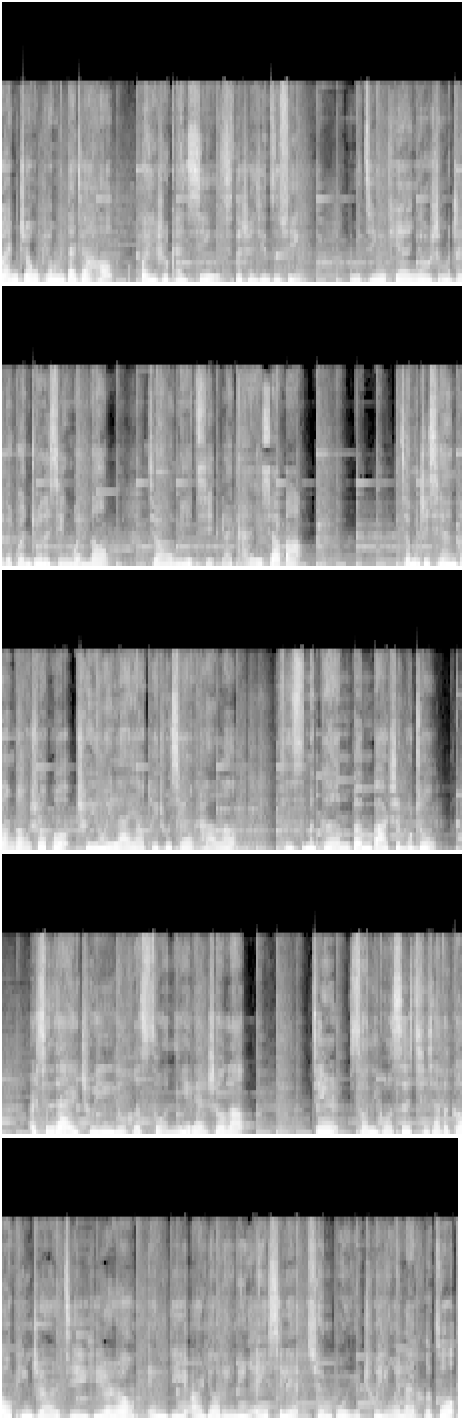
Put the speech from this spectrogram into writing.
观众朋友们，大家好，欢迎收看新一期的晨星资讯。那么今天有什么值得关注的新闻呢？就让我们一起来看一下吧。咱们之前刚刚说过，初音未来要推出信用卡了，粉丝们根本把持不住。而现在，初音又和索尼联手了。今日，索尼公司旗下的高品质耳机 Hearon MDR100A 系列宣布与初音未来合作，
